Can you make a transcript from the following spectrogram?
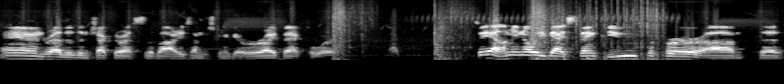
And rather than check the rest of the bodies, I'm just going to get right back to work. So yeah, let me know what you guys think. Do you prefer um, the,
